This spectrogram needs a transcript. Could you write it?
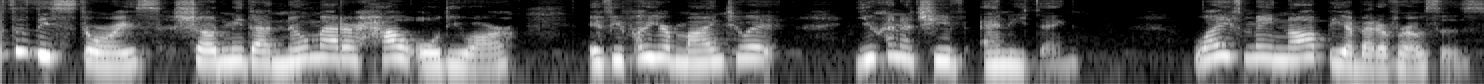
Both of these stories showed me that no matter how old you are, if you put your mind to it, you can achieve anything. Life may not be a bed of roses.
